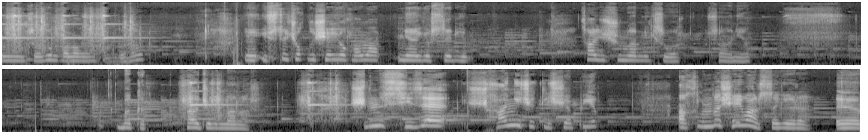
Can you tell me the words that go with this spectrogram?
tüm sahur falan var burada. E, üstte çok bir şey yok ama ne göstereyim. Sadece şunların ikisi var. Saniye. Bakın. Sadece bunlar var. Şimdi size hangi çekiliş yapayım? Aklımda şey varsa göre. Eee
